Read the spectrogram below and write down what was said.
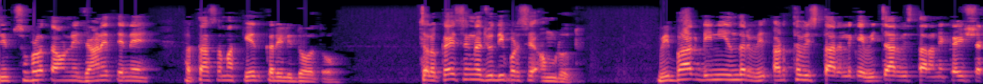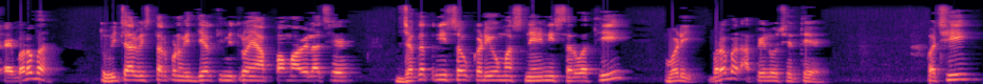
નિષ્ફળતાઓને જાણે તેને હતાશામાં કેદ કરી લીધો હતો. ચલો, કઈ સંજ્ઞા જુદી પડશે? અમૃત. વિભાગ ડી ની અંદર અર્થ વિસ્તાર એટલે કે વિચાર વિસ્તાર અને કહી શકાય, બરોબર? તો વિચાર વિસ્તાર પણ વિદ્યાર્થી મિત્રો અહીંયા આપવામાં આવેલા છે. જગતની સૌ કડીઓમાં સ્નેહની સર્વથી વળી બરાબર? આપેલો છે તે. પછી,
